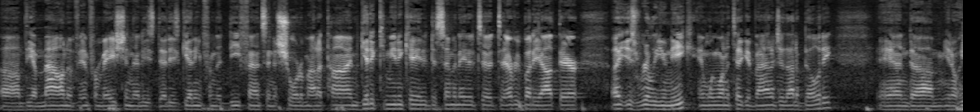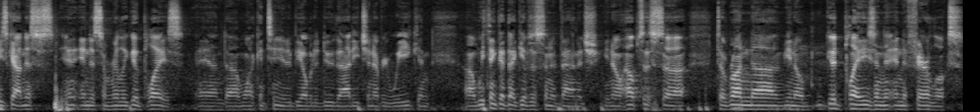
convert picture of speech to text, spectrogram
um, the amount of information that he's that he's getting from the defense in a short amount of time, get it communicated, disseminated to, to everybody out there, uh, is really unique, and we want to take advantage of that ability. And um, you know he's gotten us in, into some really good plays, and uh, want to continue to be able to do that each and every week. And uh, we think that that gives us an advantage. You know, helps us uh, to run uh, you know good plays and, the fair looks,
